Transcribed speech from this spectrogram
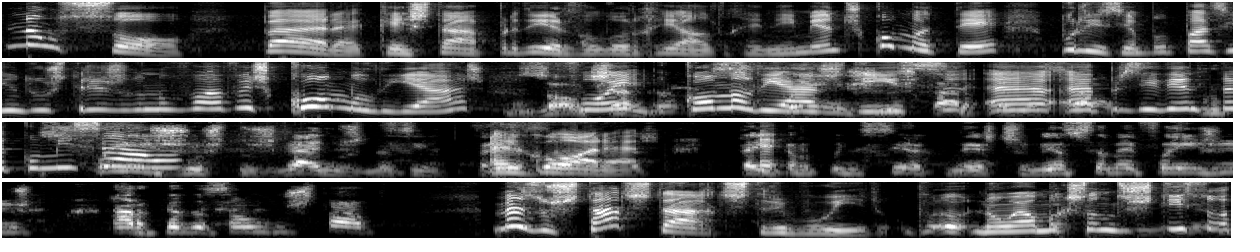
não só para quem está a perder valor real de rendimentos, como até, por exemplo, para as indústrias renováveis, como aliás, foi, como aliás disse a, a Presidente da Comissão. Foi injusto os ganhos das empresas. Agora, tem que reconhecer que nestes meses também foi injusto a arrecadação do Estado. Mas o Estado está a redistribuir. Não é uma questão de justiça.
